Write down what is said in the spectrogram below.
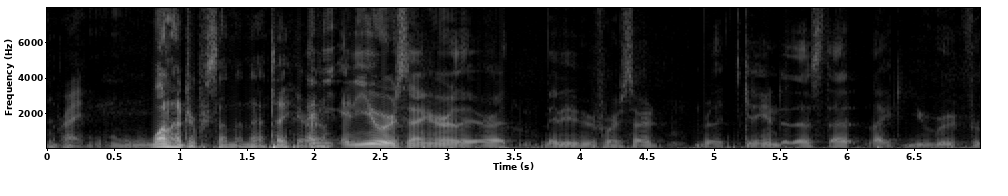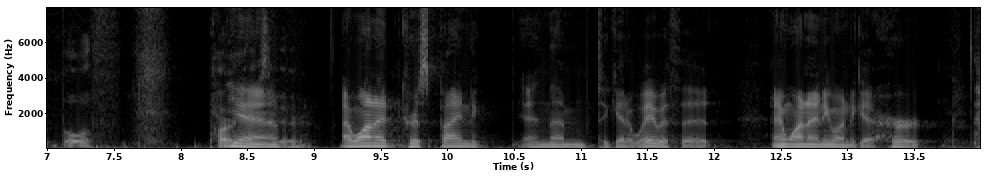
right. 100 percent an anti-hero. And and you were saying earlier, uh, maybe before we started really getting into this, that like you root for both parties Yeah. here. I wanted Chris Pine to, and them to get away with it. I didn't want anyone to get hurt.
